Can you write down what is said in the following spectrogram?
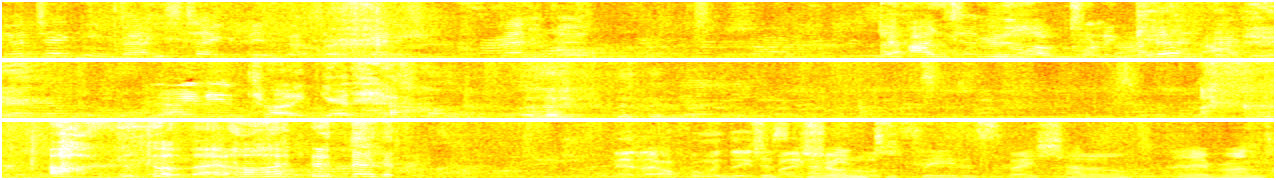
You're we're taking Ben's taking it. That's what Benny Ben did. Yeah, I didn't know I'm gonna get it. Now you need to try to get out. oh, it's not that hard. Yeah, they often with these Just space come in to see the space shuttle, and everyone's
